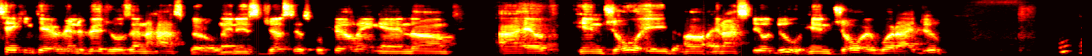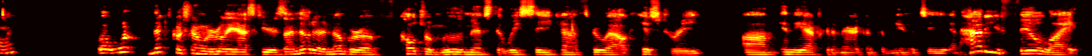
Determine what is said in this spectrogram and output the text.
taking care of individuals in the hospital. And it's just as fulfilling and um, I have enjoyed, uh, and I still do enjoy what I do. Okay. Well, what, next question I want to really ask you is I know there are a number of cultural movements that we see kind of throughout history um, in the African American community. And how do you feel like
